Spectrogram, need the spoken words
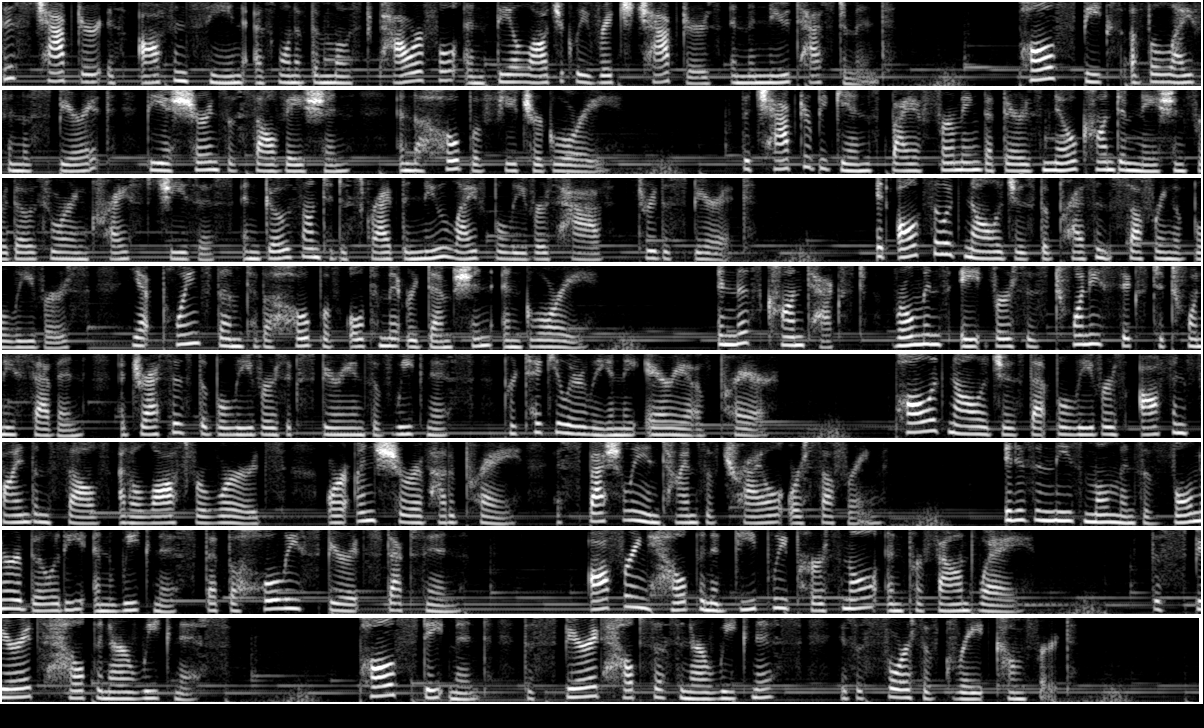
This chapter is often seen as one of the most powerful and theologically rich chapters in the New Testament. Paul speaks of the life in the Spirit, the assurance of salvation, and the hope of future glory. The chapter begins by affirming that there is no condemnation for those who are in Christ Jesus and goes on to describe the new life believers have through the Spirit. It also acknowledges the present suffering of believers, yet points them to the hope of ultimate redemption and glory. In this context, Romans 8 verses 26 to 27 addresses the believer's experience of weakness, particularly in the area of prayer. Paul acknowledges that believers often find themselves at a loss for words or unsure of how to pray, especially in times of trial or suffering. It is in these moments of vulnerability and weakness that the Holy Spirit steps in, offering help in a deeply personal and profound way. The Spirit's help in our weakness. Paul's statement, the Spirit helps us in our weakness, is a source of great comfort.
